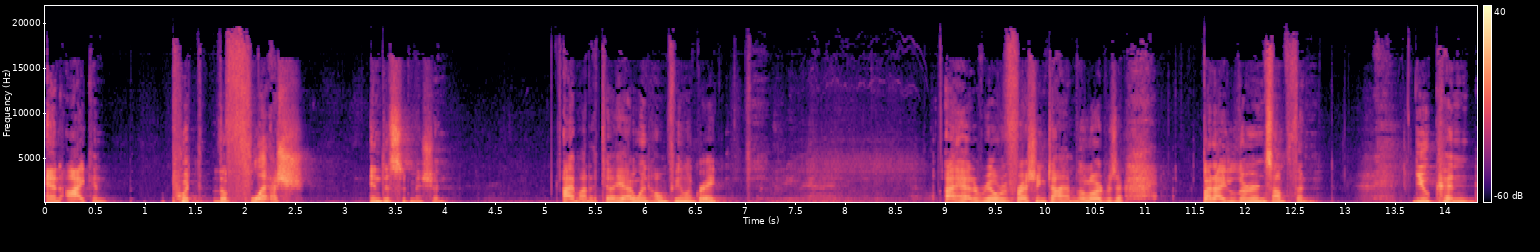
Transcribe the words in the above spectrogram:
and I can put the flesh into submission. I'm going to tell you, I went home feeling great. I had a real refreshing time. The Lord was there. But I learned something. You, can,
